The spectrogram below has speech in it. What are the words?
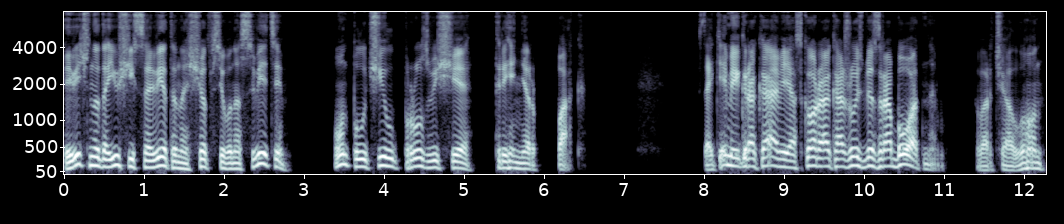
и вечно дающий советы насчет всего на свете, он получил прозвище «тренер Пак». «С такими игроками я скоро окажусь безработным», — ворчал он,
